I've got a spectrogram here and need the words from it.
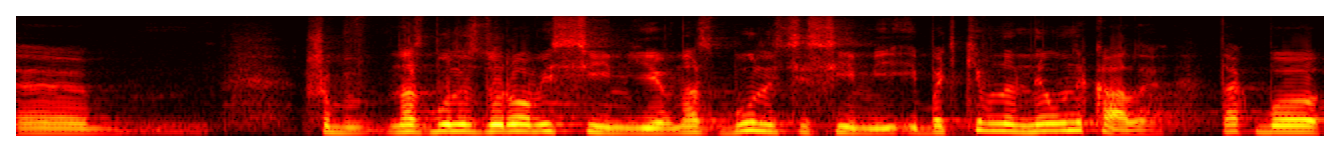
е, щоб в нас були здорові сім'ї, в нас були ці сім'ї, і батьки вони не уникали. Так? Бо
